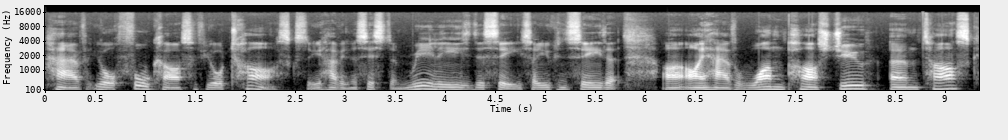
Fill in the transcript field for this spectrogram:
have your forecast of your tasks that you have in the system. Really easy to see. So you can see that uh, I have one past due um, task.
